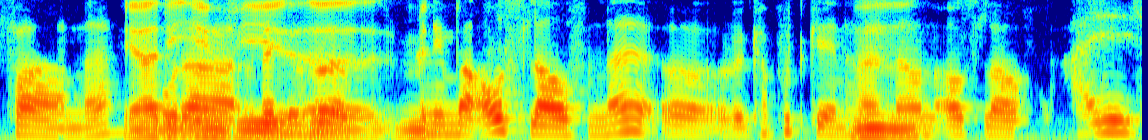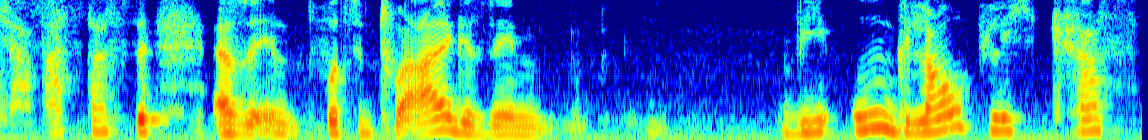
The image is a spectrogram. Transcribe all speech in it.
Fahren, ne? Ja, die oder irgendwie wenn, äh, wenn die mal auslaufen, ne? Äh, oder kaputt gehen halt, ne? Mhm. Und auslaufen. Alter, was das für. Also in prozentual gesehen, wie unglaublich krass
